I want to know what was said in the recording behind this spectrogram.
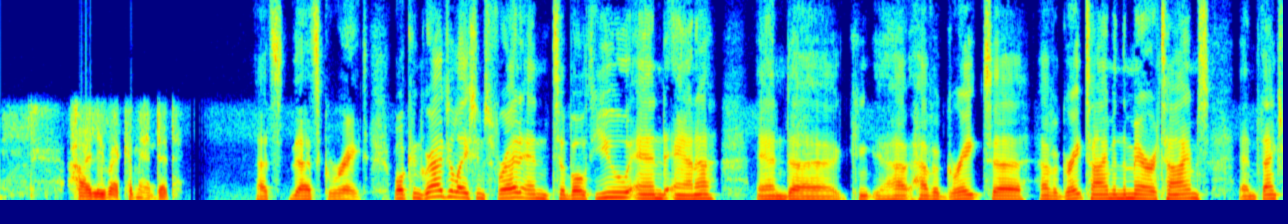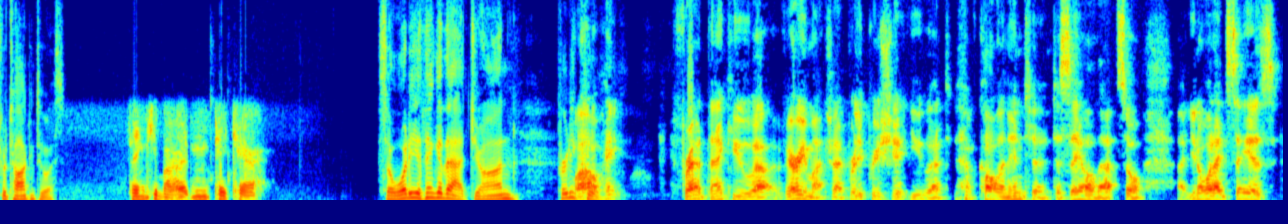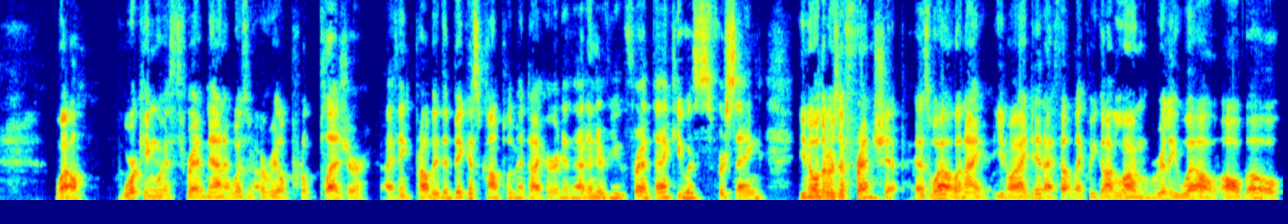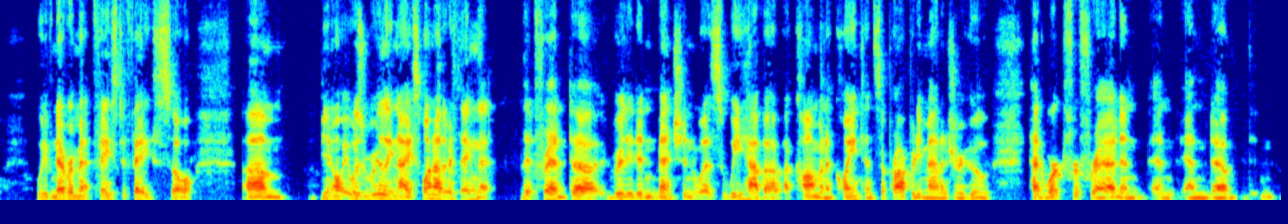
highly recommended. That's that's great. Well, congratulations, Fred, and to both you and Anna, and uh, have a great uh, have a great time in the Maritimes. And thanks for talking to us. Thank you, Martin. Take care. So, what do you think of that, John? Pretty wow. cool. Hey, Fred, thank you uh, very much. I really appreciate you uh, calling in to to say all that. So, uh, you know what I'd say is, well, working with Fred Nana was a real pr- pleasure. I think probably the biggest compliment I heard in that interview, Fred, thank you, was for saying, you know, there was a friendship as well. And I, you know, I did. I felt like we got along really well, although we've never met face to face. So, um, you know, it was really nice. One other thing that that Fred uh, really didn't mention was we have a, a, common acquaintance, a property manager who had worked for Fred and and and uh,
